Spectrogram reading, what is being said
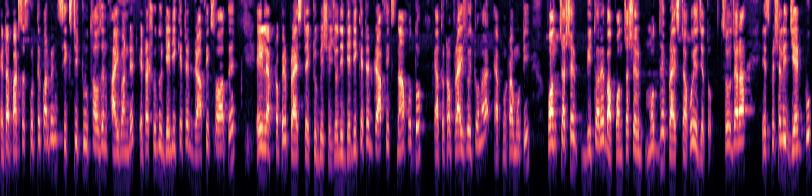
এটা পারচেস করতে পারবেন sixty two thousand five hundred এটা শুধু ডেডিকেটেড গ্রাফিক্স হওয়াতে এই ল্যাপটপের প্রাইসটা একটু বেশি। যদি ডেডিকেটেড গ্রাফিক্স না হতো, এতটা প্রাইস হইতো না মোটামুটি পঞ্চাশের ভিতরে বা পঞ্চাশের মধ্যে প্রাইসটা হয়ে যেত। সো যারা স্পেশালি জেড বুক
